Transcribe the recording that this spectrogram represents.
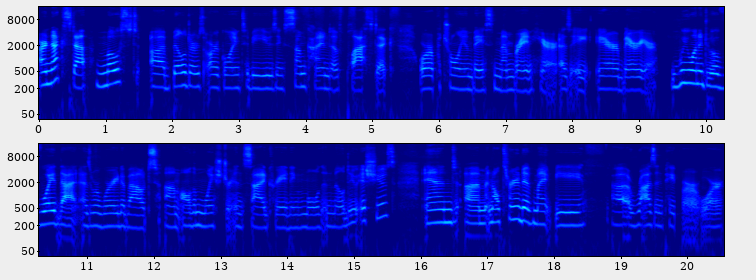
Our next step, most uh, builders are going to be using some kind of plastic or petroleum based membrane here as a air barrier. We wanted to avoid that as we're worried about um, all the moisture inside creating mold and mildew issues. And um, an alternative might be uh, rosin paper or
